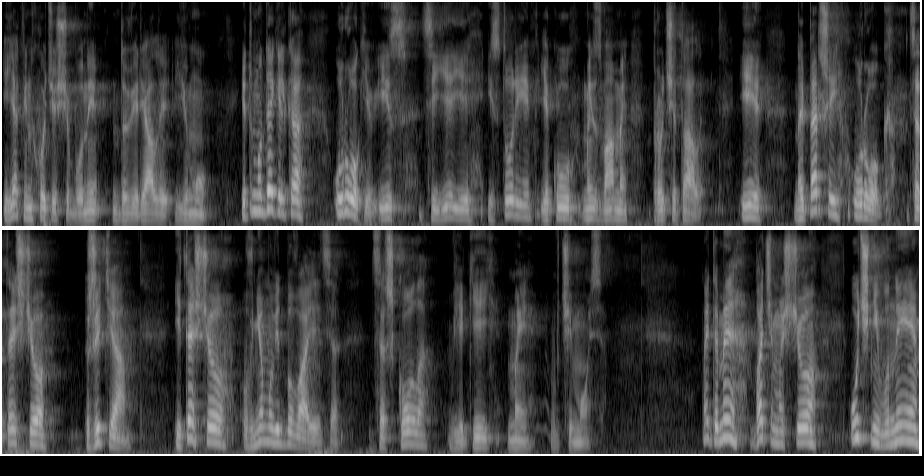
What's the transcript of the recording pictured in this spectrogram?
і як Він хоче, щоб вони довіряли Йому. І тому декілька уроків із цієї історії, яку ми з вами прочитали. І найперший урок це те, що життя і те, що в ньому відбувається, це школа, в якій ми вчимося. Знаєте, ми бачимо, що учні вони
